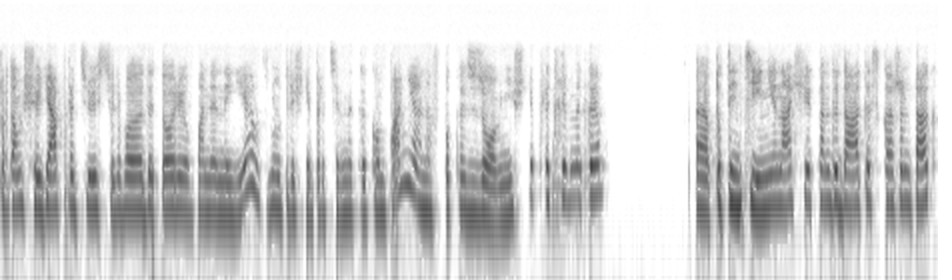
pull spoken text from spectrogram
при тому, що я працюю з цільовою аудиторією, в мене не є внутрішні працівники компанії, а навпаки, зовнішні працівники. Е, Потенційні наші кандидати, скажімо так,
